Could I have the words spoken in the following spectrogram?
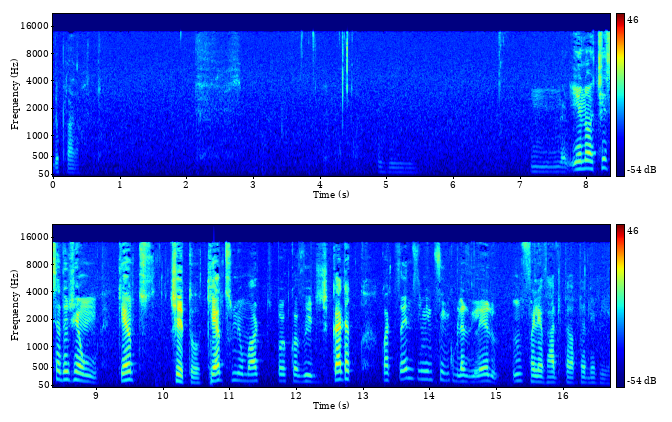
do Planalto. E notícia do G1: 500, título: 500 mil mortos por Covid. De cada 425 brasileiros, um foi levado pela pandemia.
